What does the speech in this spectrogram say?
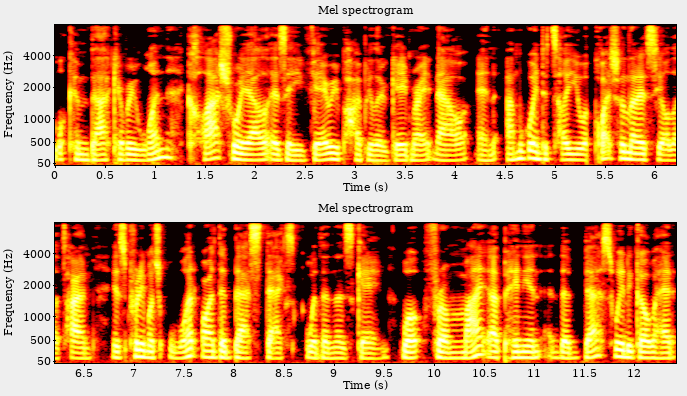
Welcome back everyone. Clash Royale is a very popular game right now and I'm going to tell you a question that I see all the time is pretty much what are the best decks within this game? Well, from my opinion, the best way to go ahead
